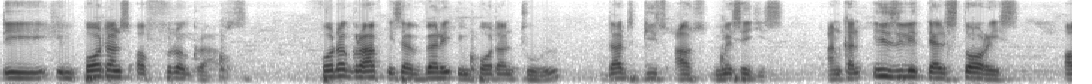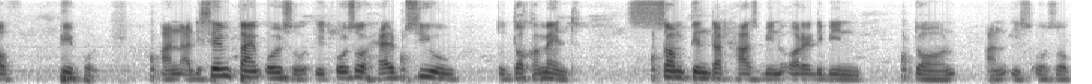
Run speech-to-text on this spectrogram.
the importance of photographs. Photograph is a very important tool that gives us messages and can easily tell stories of people. And at the same time also, it also helps you to document something that has been already been done and is also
